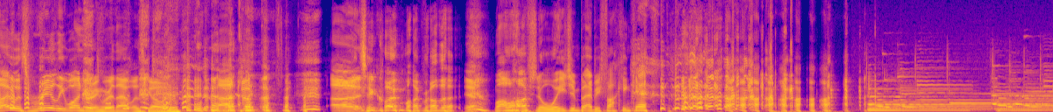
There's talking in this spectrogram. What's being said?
I was really wondering where that was going. Uh, uh, to quote my brother, Yeah. my wife's Norwegian, better be fucking careful. Música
